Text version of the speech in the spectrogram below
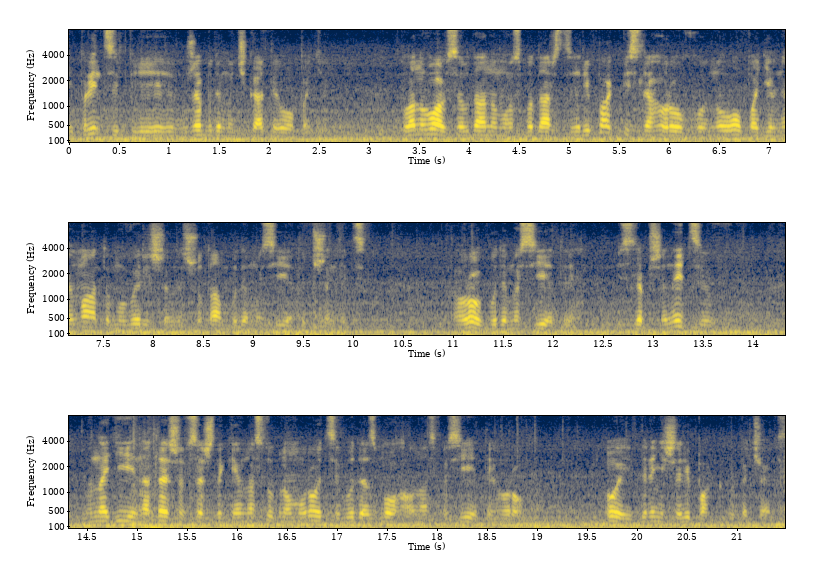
І в принципі вже будемо чекати опадів. Планувався в даному господарстві ріпак після гороху, але опадів нема, тому вирішили, що там будемо сіяти пшеницю. Горох будемо сіяти після пшениці в надії на те, що все ж таки в наступному році буде змога у нас посіяти горох. Ой, вірніше ріпак, вибачаюсь.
